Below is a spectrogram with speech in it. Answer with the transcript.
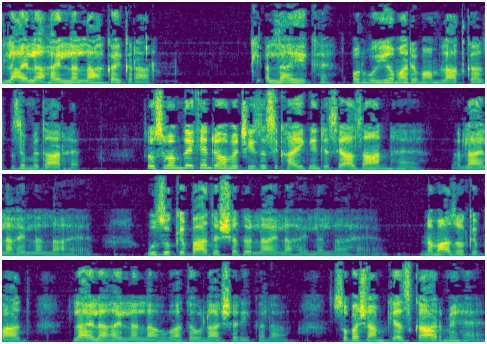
لا الہ الا اللہ کا اقرار کہ اللہ ایک ہے اور وہی ہمارے معاملات کا ذمہ دار ہے۔ تو اس میں ہم دیکھیں جو ہمیں چیزیں سکھائی گئی جیسے آزان ہے اللہ الہ الا اللہ ہے۔ وزو کے بعد ارشد اللہ الہ الا اللہ ہے۔ نمازوں کے بعد لا الہ الا اللہ واد اللہ شریک اللہ صبح شام کے ازکار میں ہے۔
